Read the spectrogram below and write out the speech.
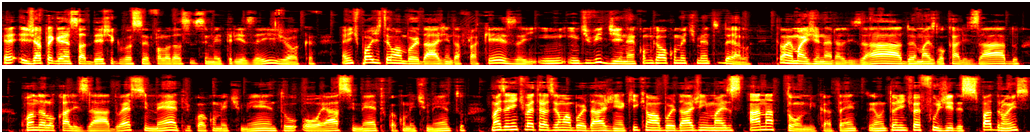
É, e já pegando essa deixa que você falou das simetrias aí, Joca, a gente pode ter uma abordagem da fraqueza em, em dividir, né? Como que é o acometimento dela. Então é mais generalizado, é mais localizado. Quando é localizado, é simétrico o acometimento ou é assimétrico o acometimento. Mas a gente vai trazer uma abordagem aqui que é uma abordagem mais anatômica, tá? Então então a gente vai fugir desses padrões.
